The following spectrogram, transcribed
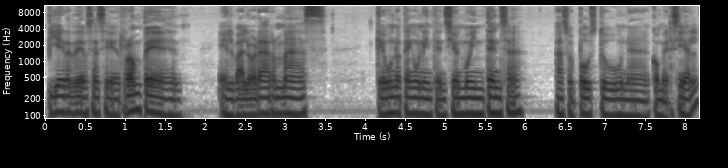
pierde, o sea, se rompe el valorar más que uno tenga una intención muy intensa as opposed to una comercial.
